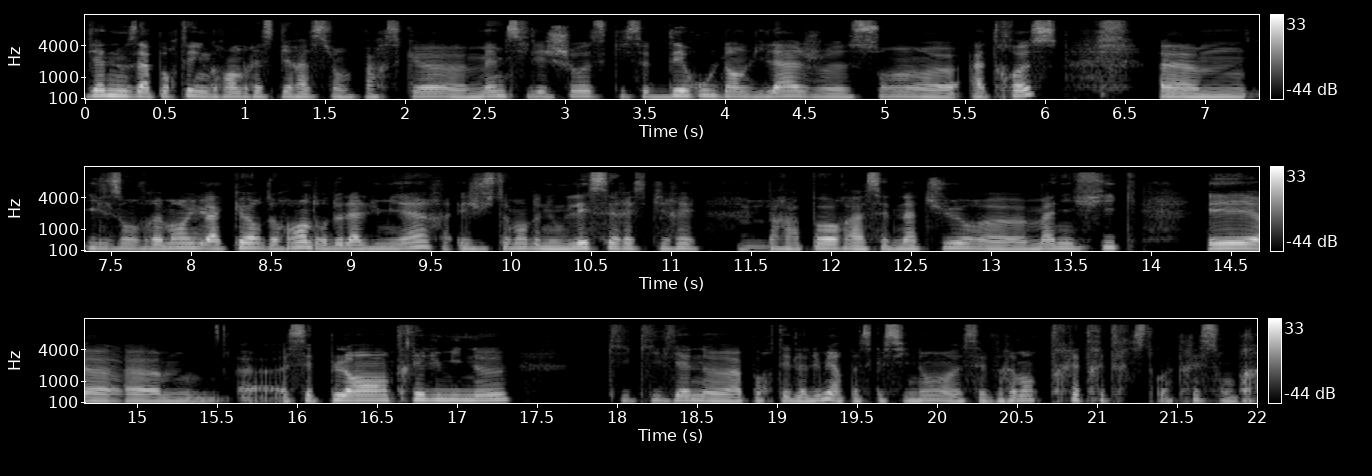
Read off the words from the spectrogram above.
viennent nous apporter une grande respiration parce que même si les choses qui se déroulent dans le village sont atroces, ils ont vraiment eu à cœur de rendre de la lumière et justement de nous laisser respirer mmh. par rapport à cette nature magnifique et ces plans très lumineux qui, qui, viennent apporter de la lumière parce que sinon c'est vraiment très très triste quoi, très sombre.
